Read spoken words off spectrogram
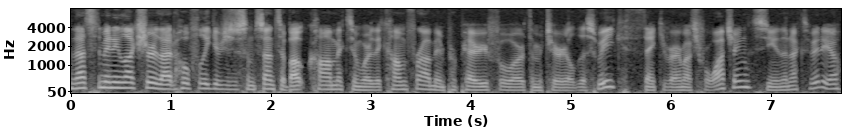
that's the mini lecture. That hopefully gives you some sense about comics and where they come from and prepare you for the material this week. Thank you very much for watching. See you in the next video.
